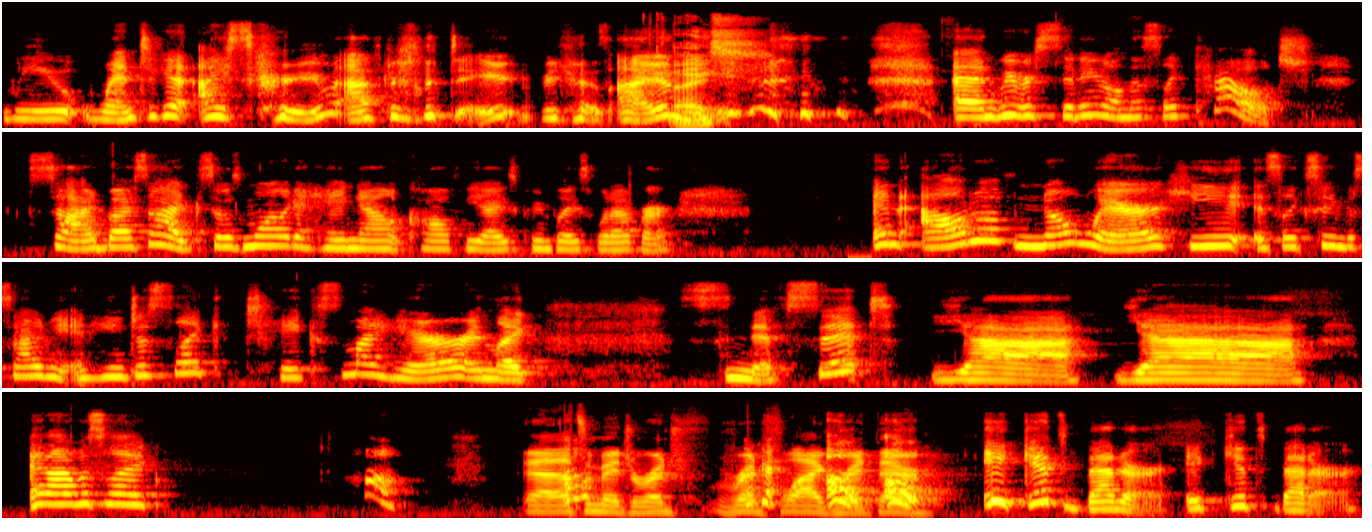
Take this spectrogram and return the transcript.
we went to get ice cream after the date because I am Nice. me. and we were sitting on this like couch side by side because it was more like a hangout, coffee, ice cream place, whatever. And out of nowhere, he is like sitting beside me and he just like takes my hair and like sniffs it. Yeah, yeah. And I was like, huh. Yeah, that's a oh, major red red okay, flag oh, right there. oh, it gets better. It gets better.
